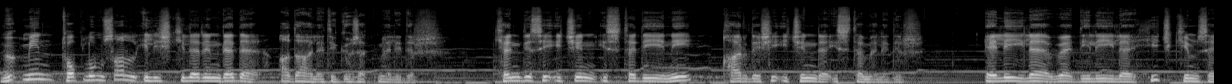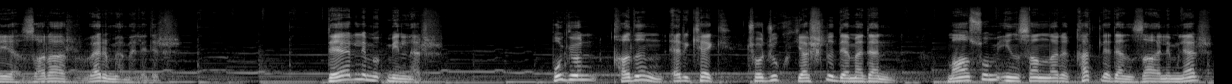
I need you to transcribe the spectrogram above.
Mümin toplumsal ilişkilerinde de adaleti gözetmelidir. Kendisi için istediğini kardeşi için de istemelidir. Eliyle ve diliyle hiç kimseye zarar vermemelidir. Değerli müminler, Bugün kadın, erkek, çocuk, yaşlı demeden masum insanları katleden zalimler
